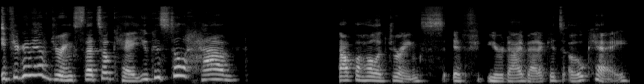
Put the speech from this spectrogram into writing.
if you're going to have drinks, that's okay. You can still have alcoholic drinks if you're diabetic. It's okay.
